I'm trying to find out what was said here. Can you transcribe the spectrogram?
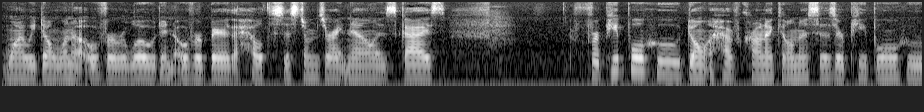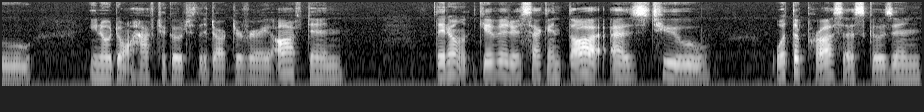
why we don't want to overload and overbear the health systems right now is guys, for people who don't have chronic illnesses or people who, you know, don't have to go to the doctor very often, they don't give it a second thought as to what the process goes in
